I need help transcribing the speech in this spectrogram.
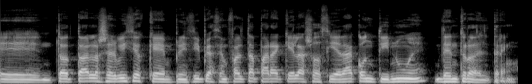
eh, todos los servicios que en principio hacen falta para que la sociedad continúe dentro del tren.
